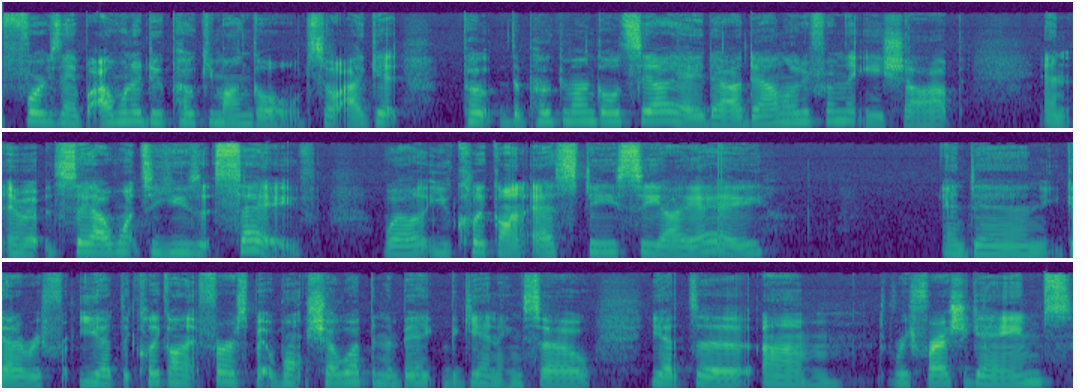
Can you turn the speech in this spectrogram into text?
for example, I want to do Pokemon Gold. So I get po the Pokemon Gold CIA that I downloaded from the eShop, and, and say I want to use it save. Well, you click on SDCIA and then you gotta you have to click on it first, but it won't show up in the be beginning. So you have to um, refresh games.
